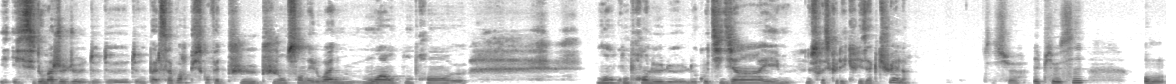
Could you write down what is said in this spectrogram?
et et c'est dommage de de de de ne pas le savoir puisqu'en fait plus plus on s'en éloigne, moins on comprend, heu moins on comprend le le le quotidien et ne serait-ce que les crises actuelles. C'est sûr et puis aussi, on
